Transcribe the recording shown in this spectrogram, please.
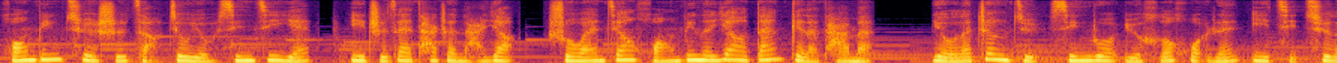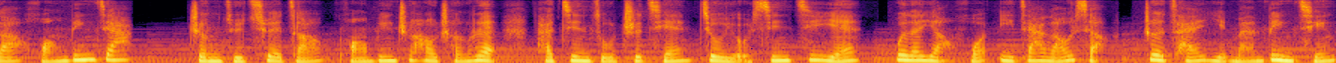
黄斌确实早就有心肌炎，一直在他这拿药。说完，将黄斌的药单给了他们。有了证据，心若与合伙人一起去了黄斌家。证据确凿，黄斌只好承认他进组之前就有心肌炎，为了养活一家老小，这才隐瞒病情。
